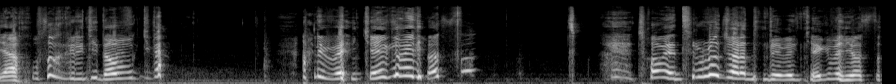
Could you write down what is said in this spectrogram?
야, 호성 그린티 너무 웃기다. 아니, 웬 개그맨이었어? 처, 처음엔 트롤러인 줄 알았는데, 웬 개그맨이었어?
